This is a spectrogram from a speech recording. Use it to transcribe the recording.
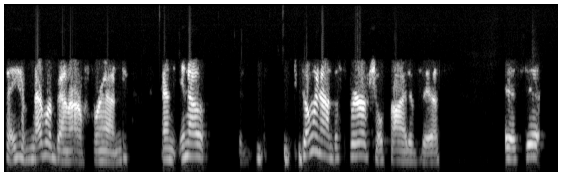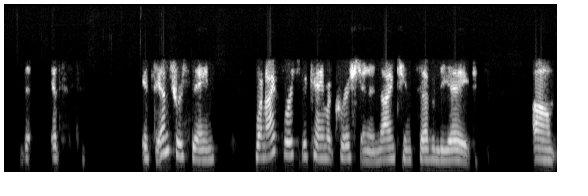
they have never been our friend. And, you know, going on the spiritual side of this, is it, it's, it's interesting. When I first became a Christian in 1978, um,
